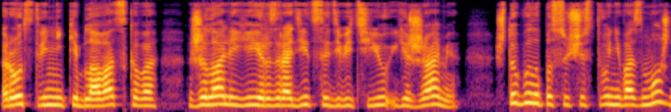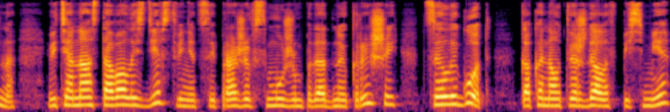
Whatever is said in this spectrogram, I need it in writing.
Родственники Блаватского желали ей разродиться девятью ежами, что было по существу невозможно, ведь она оставалась девственницей, прожив с мужем под одной крышей целый год, как она утверждала в письме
